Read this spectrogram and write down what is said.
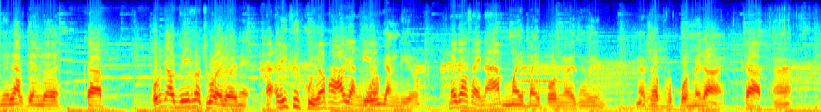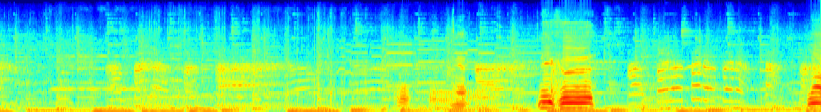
นี่ลากเต็มเลย ครับ ผมจะเอาดีเข้าช่วยเลยเนี่ยอันนี้คือขุยมะพร้าวอย่างเดียว อย่างเดียว ไม่ต้องใส่น้ำ ไม่ไปปนอะไรทั้งสิ้นนะถ้าอืมปนไม่ได้ครับ ฮะโอ้โหเนี่ยนี่คือหน้า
